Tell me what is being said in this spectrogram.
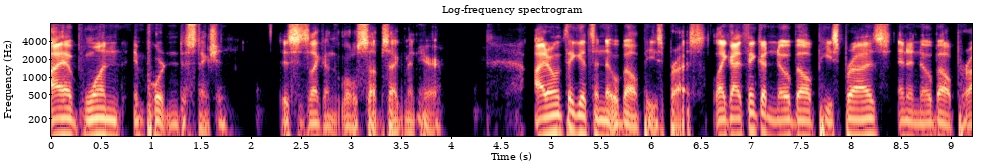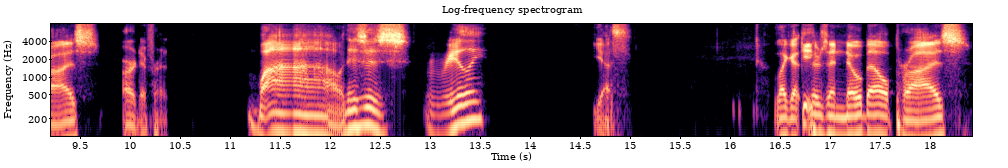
I have one important distinction. This is like a little subsegment here. I don't think it's a Nobel Peace Prize. Like I think a Nobel Peace Prize and a Nobel Prize are different. Wow. This is really? Yes. Like a, there's a Nobel Prize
